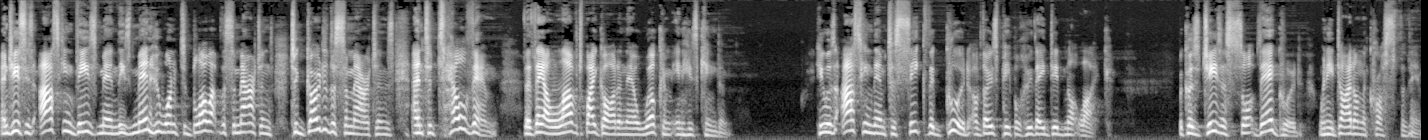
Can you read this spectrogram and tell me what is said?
And Jesus is asking these men, these men who wanted to blow up the Samaritans, to go to the Samaritans and to tell them that they are loved by God and they are welcome in his kingdom. He was asking them to seek the good of those people who they did not like. Because Jesus sought their good when he died on the cross for them.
